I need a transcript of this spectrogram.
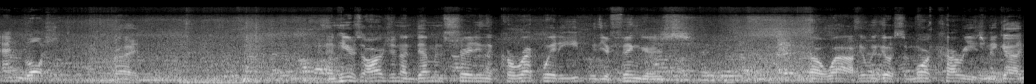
and washed. Right. And here's Arjuna demonstrating the correct way to eat with your fingers. Oh wow, here we go, some more curries. We got,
